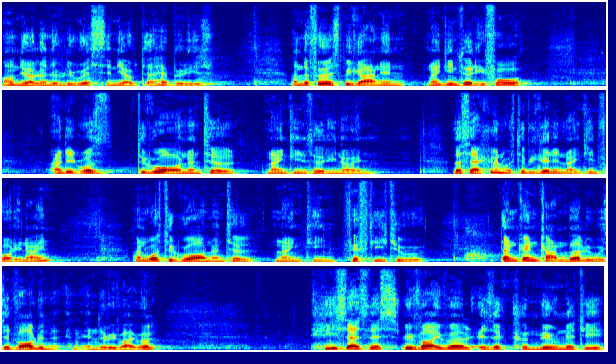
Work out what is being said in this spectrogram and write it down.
on the island of Lewis in the Outer Hebrides. And the first began in 1934, and it was to go on until 1939. The second was to begin in 1949 and was to go on until 1952. Duncan Campbell, who was involved in the, in, in the revival, he says this revival is a community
